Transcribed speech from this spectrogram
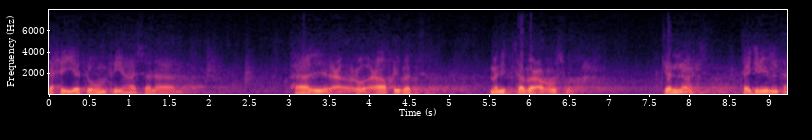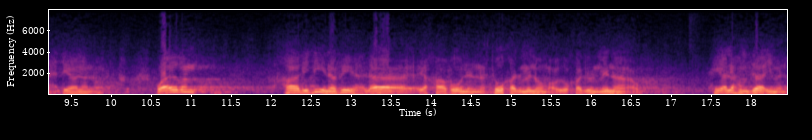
تحيتهم فيها سلام. هذه عاقبة من اتبع الرسل. جنات تجري من تحتها الأنهار. وأيضا خالدين فيها لا يخافون أن تؤخذ منهم أو يؤخذون منها أو هي لهم دائما.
